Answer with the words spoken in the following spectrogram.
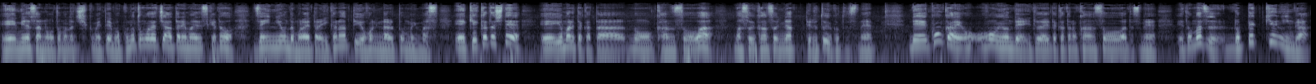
えー、皆さんのお友達含めて、僕の友達は当たり前ですけど、全員に読んでもらえたらいいかなっていう本になると思います。えー、結果として、えー、読まれた方の感想は、まあそういう感想になってるということですね。で、今回本を読んでいただいた方の感想はですね、えっ、と、まず609人が、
